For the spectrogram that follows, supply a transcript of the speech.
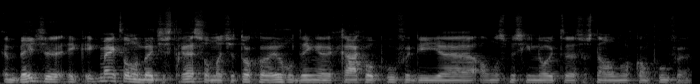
een beetje, ik, ik merk wel een beetje stress, omdat je toch wel heel veel dingen graag wil proeven die je anders misschien nooit zo snel nog kan proeven.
